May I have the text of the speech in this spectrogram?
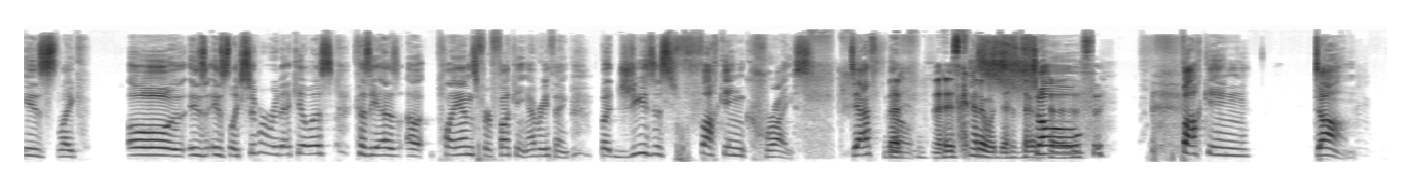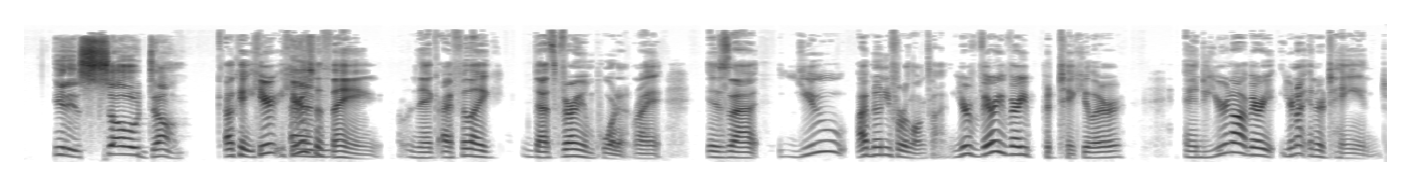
is like oh is is like super ridiculous because he has uh, plans for fucking everything. But jesus fucking christ death That that is kind of what is Death so- fucking dumb it is so dumb Okay, here here's the thing, Nick. I feel like that's very important, right? Is that you I've known you for a long time. You're very very particular and you're not very you're not entertained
